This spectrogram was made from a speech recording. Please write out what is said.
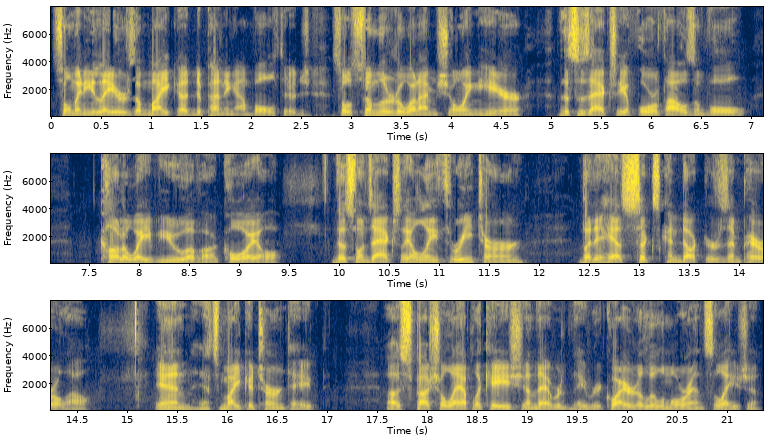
so many layers of mica depending on voltage. So similar to what I'm showing here, this is actually a 4,000 volt cutaway view of a coil. This one's actually only three turn, but it has six conductors in parallel. And it's mica turn taped. A special application that they required a little more insulation.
